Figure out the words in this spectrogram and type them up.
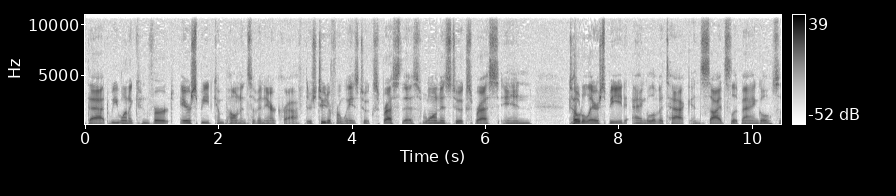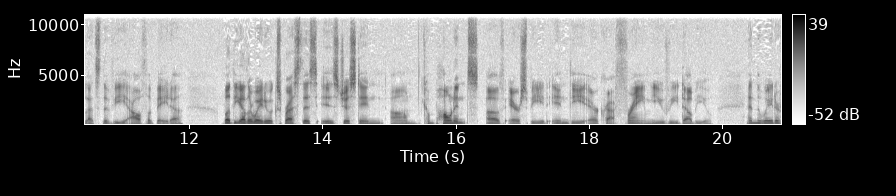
that we want to convert airspeed components of an aircraft. There's two different ways to express this. One is to express in total airspeed, angle of attack, and side slip angle. So that's the V alpha beta. But the other way to express this is just in um, components of airspeed in the aircraft frame, UVW. And the way to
